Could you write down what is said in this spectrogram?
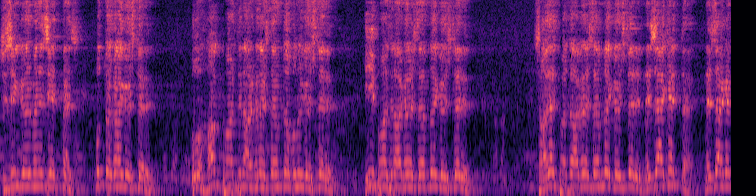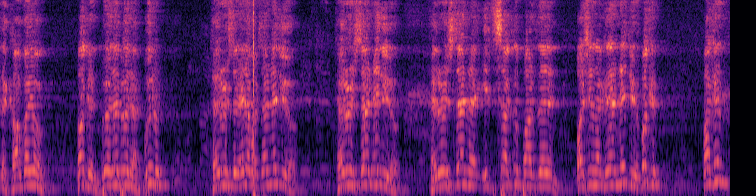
Sizin görmeniz yetmez. Mutlaka gösterin. Bu Halk Partili arkadaşlarım da bunu gösterin. İyi Partili arkadaşlarım da gösterin. Saadet Parti arkadaşlarım da gösterin. Nezaketle, nezaketle kavga yok. Bakın böyle böyle. Buyurun. Teröristler ele başlar ne diyor? Teröristler ne diyor? Teröristlerle iltisaklı partilerin başındakiler ne diyor? Bakın. Bakın.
